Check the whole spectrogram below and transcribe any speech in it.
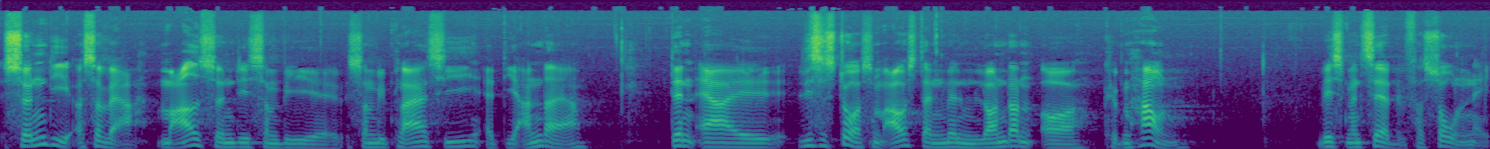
syndig og så være meget syndig, som vi, øh, som vi plejer at sige, at de andre er. Den er øh, lige så stor som afstanden mellem London og København, hvis man ser det fra solen af.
